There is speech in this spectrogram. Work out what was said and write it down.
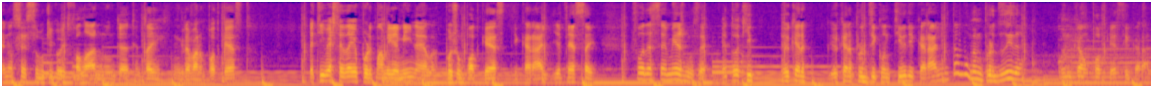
Eu não sei sobre o que é que eu ia te falar, nunca tentei gravar um podcast eu tive esta ideia porque uma amiga minha, ela pôs um podcast e caralho, e eu pensei, foda-se é mesmo, Zé. Eu estou aqui, eu quero, eu quero produzir conteúdo e caralho, então vou mesmo produzir. Vou-me criar um podcast e caralho.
